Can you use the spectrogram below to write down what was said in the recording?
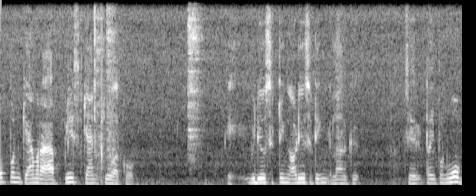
Open camera app please scan QR code okay video setting audio setting எல்லாம் இருக்குது சரி ட்ரை பண்ணுவோம்.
